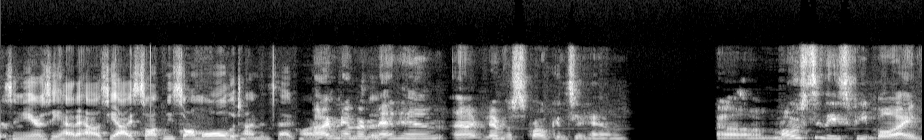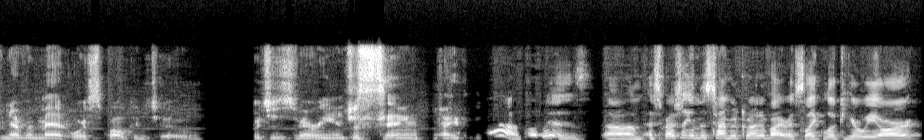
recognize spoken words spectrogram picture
Years and years he had a house. Yeah, I saw. We saw him all the time in Sag Harbor. I've never met him, and I've never spoken to him. Um, most of these people I've never met or spoken to, which is very interesting. I yeah, that is, um, especially in this time of coronavirus. Like, look, here we are.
